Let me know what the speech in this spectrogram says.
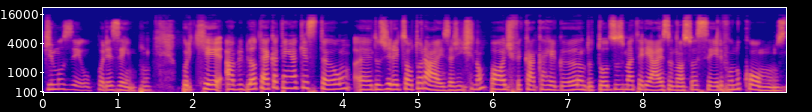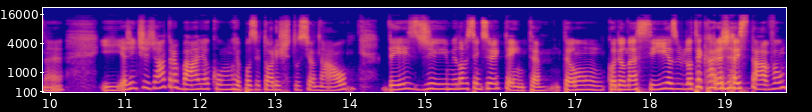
de museu, por exemplo, porque a biblioteca tem a questão é, dos direitos autorais. A gente não pode ficar carregando todos os materiais do nosso acervo no Commons. Né? E a gente já trabalha com um repositório institucional desde 1980. Então, quando eu nasci, as bibliotecárias já estavam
